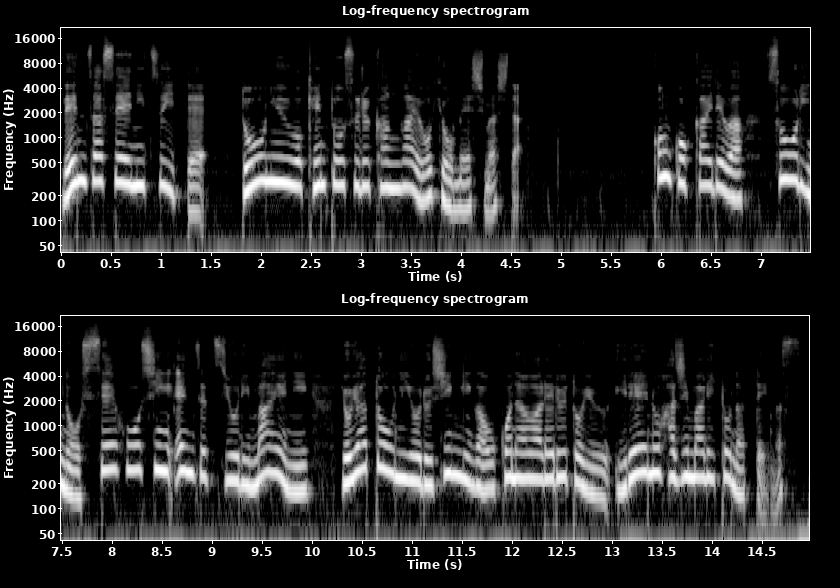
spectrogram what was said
連座制について導入を検討する考えを表明しました。今国会では総理の施政方針演説より前に与野党による審議が行われるという異例の始まりとなっています。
